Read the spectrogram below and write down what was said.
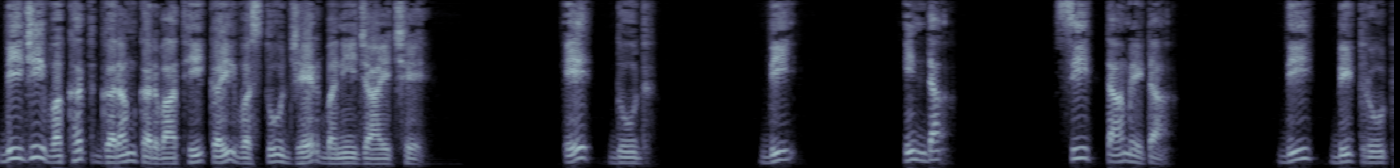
બીજી વખત ગરમ કરવાથી કઈ વસ્તુ ઝેર બની જાય છે? એ, દૂધ. બી, ઈંડા. સી, ટામેટા. D, beetroot.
